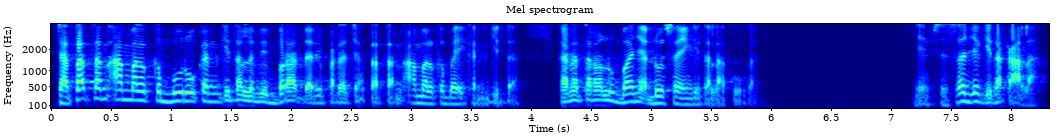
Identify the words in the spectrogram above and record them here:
Catatan amal keburukan kita lebih berat daripada catatan amal kebaikan kita. Karena terlalu banyak dosa yang kita lakukan. Ya, bisa saja kita kalah.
